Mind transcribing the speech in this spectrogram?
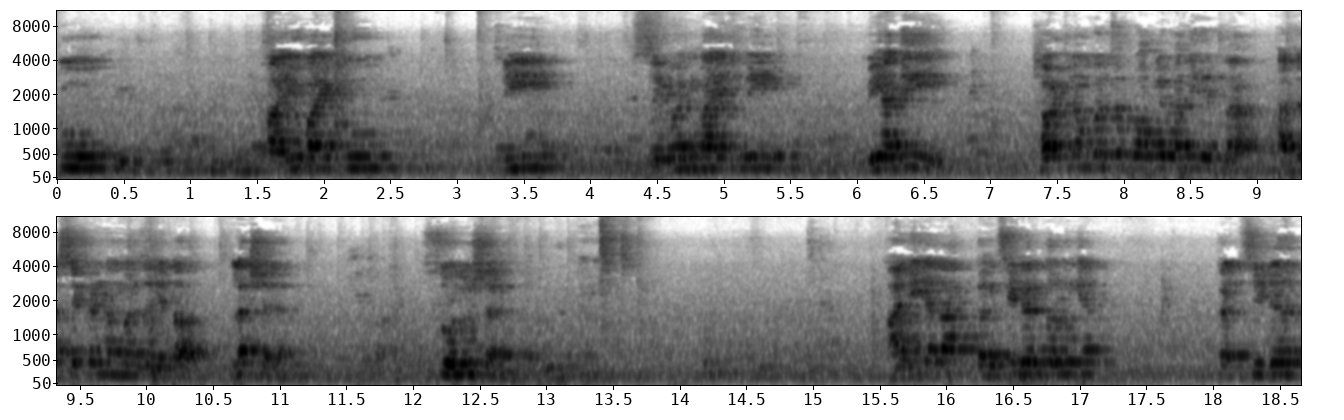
two five by two three seven by three मी आधी थर्ड नंबरचा प्रॉब्लेम आधी घेतला आता सेकंड नंबरचा घेतला. लक्ष द्या. सोल्युशन आधी याला कन्सिडर करून घ्या. Consider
